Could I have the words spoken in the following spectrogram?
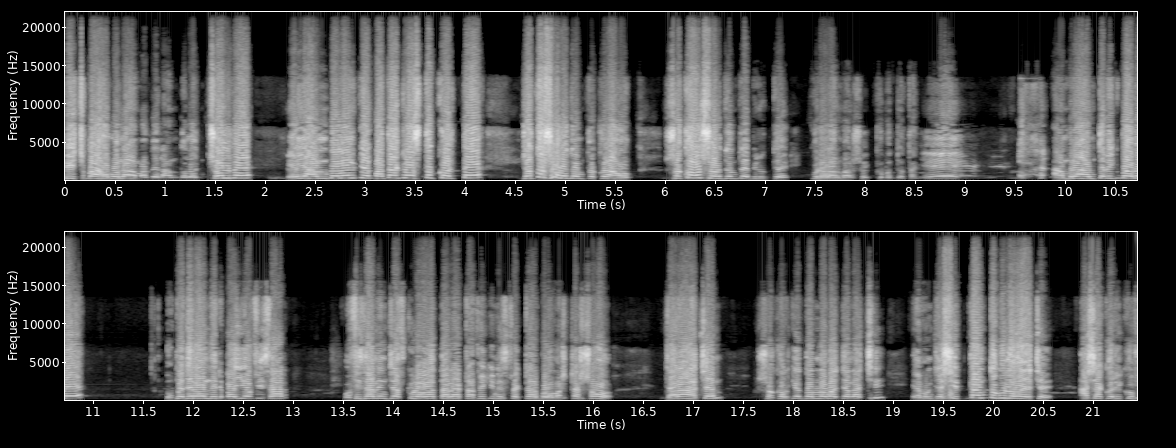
পিছপা হব না। আমাদের আন্দোলন চলবে। এই আন্দোলনকে বাধাগ্রস্ত করতে যত ষড়যন্ত্র করা হোক, সকল ষড়যন্ত্রের বিরুদ্ধে কুলার মানুষ ঐক্যবদ্ধ থাকে আমরা আন্তরিকভাবে উপজেলা নির্বাহী অফিসার অফিসার ইনচার্জ কুলাওয়া থানা ট্রাফিক ইন্সপেক্টর, বড় মাস্টার সহ যারা আছেন, সকলকে ধন্যবাদ জানাচ্ছি এবং যে সিদ্ধান্তগুলো হয়েছে, আশা করি খুব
